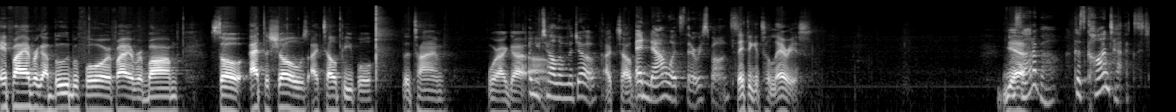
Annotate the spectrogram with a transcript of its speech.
if i ever got booed before if i ever bombed so at the shows i tell people the time where i got And you um, tell them the joke. i tell them And now what's their response? They think it's hilarious. Yeah. What's that about? Because context.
